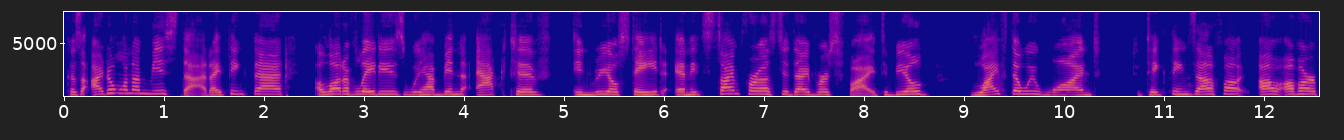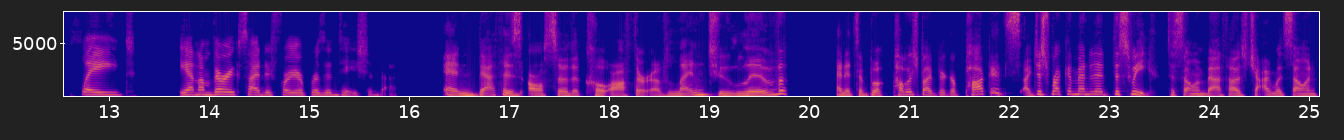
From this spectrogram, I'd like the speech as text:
because I don't want to miss that. I think that a lot of ladies, we have been active in real estate and it's time for us to diversify, to build life that we want, to take things out of our, uh, out of our plate. And I'm very excited for your presentation, Beth. And Beth is also the co-author of Lend to Live. And it's a book published by BiggerPockets. I just recommended it this week to someone, Beth. I was chatting with someone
